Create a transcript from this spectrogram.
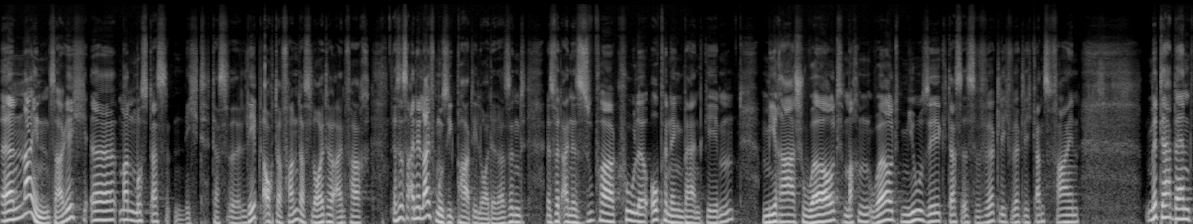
Äh, nein, sage ich, äh, man muss das nicht. Das äh, lebt auch davon, dass Leute einfach. Es ist eine Live-Musikparty, Leute. Da sind, es wird eine super coole Opening-Band geben. Mirage World machen World Music. Das ist wirklich, wirklich ganz fein. Mit der Band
